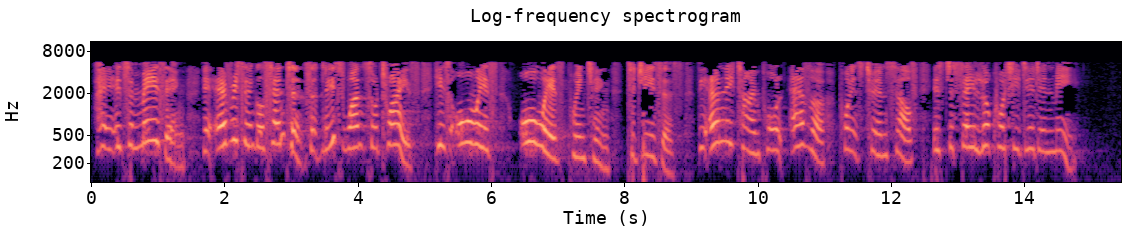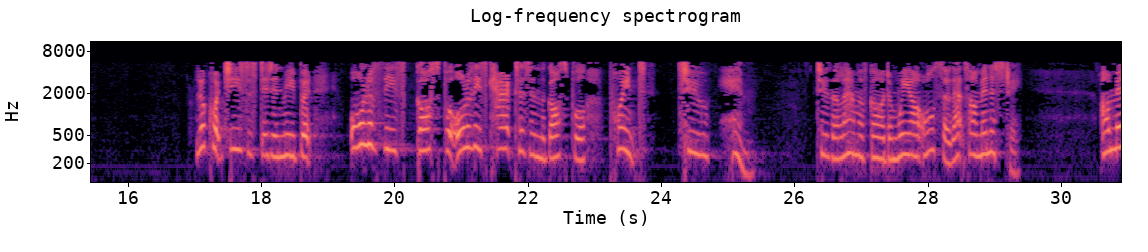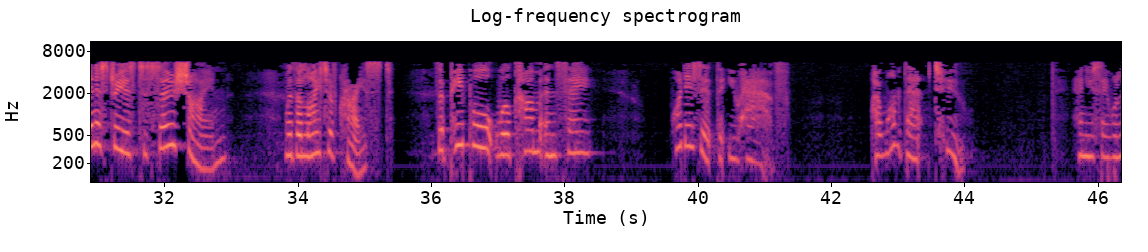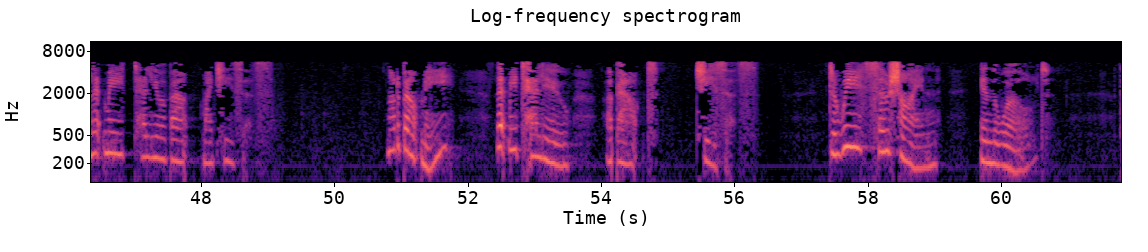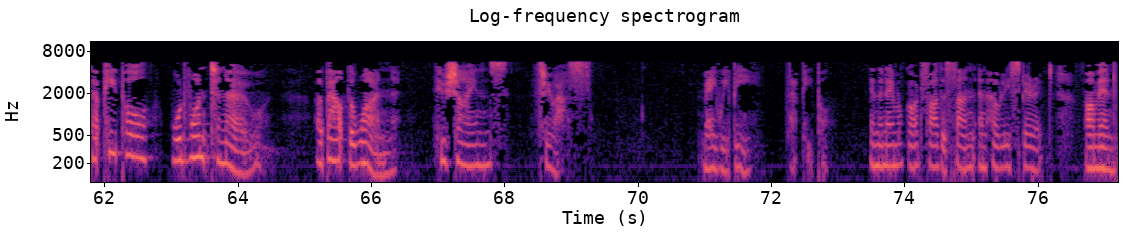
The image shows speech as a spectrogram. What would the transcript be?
It's amazing. Every single sentence, at least once or twice, he's always, always pointing to Jesus. The only time Paul ever points to himself is to say, Look what he did in me. Look what Jesus did in me. But all of these gospel, all of these characters in the gospel point to him, to the Lamb of God. And we are also, that's our ministry. Our ministry is to so shine with the light of Christ that people will come and say, What is it that you have? I want that too. And you say, Well, let me tell you about my Jesus. Not about me. Let me tell you about Jesus. Do we so shine in the world that people would want to know about the one who shines through us. May we be that people. In the name of God, Father, Son, and Holy Spirit. Amen.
